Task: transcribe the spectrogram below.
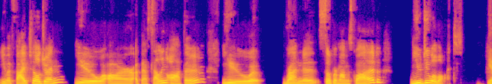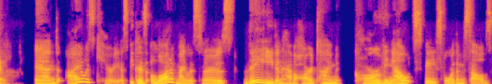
You have five children. You are a best-selling author. You run a Sober Mom Squad, you do a lot. Yeah. And I was curious because a lot of my listeners, they even have a hard time carving out space for themselves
